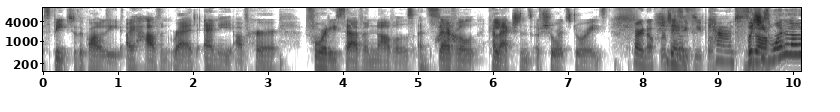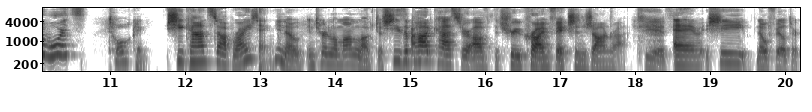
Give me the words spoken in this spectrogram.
speak to the quality. I haven't read any of her 47 novels and several collections of short stories. Fair enough. We're She busy just people. Can't. But she's won a lot of awards. talking. She can't stop writing. You know, internal monologue. Just She's a podcaster of the true crime fiction genre. she is. Um, she No filter.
